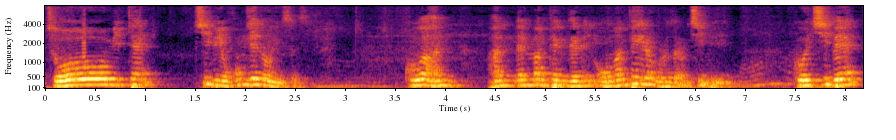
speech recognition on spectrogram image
저 밑에 집이 홍제동에 있었어. 그거 한, 한 몇만 평 되는 5만 평이라고 그러더라고, 집이. 그 집에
